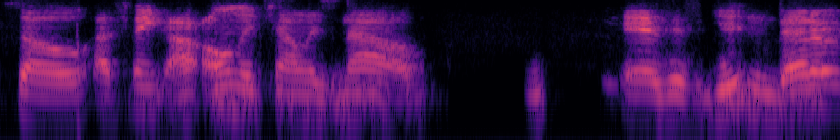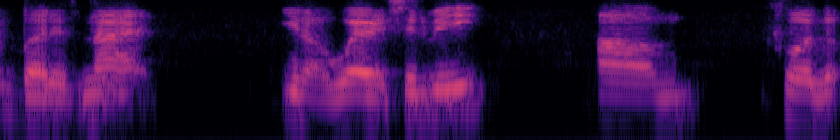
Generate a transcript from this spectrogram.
So I think our only challenge now, as it's getting better, but it's not you know where it should be um, for the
